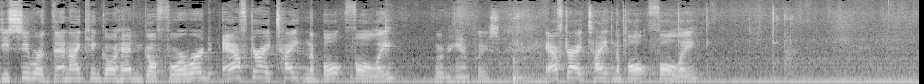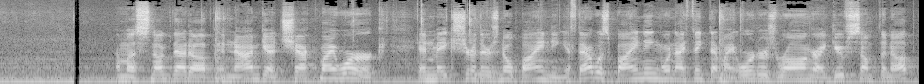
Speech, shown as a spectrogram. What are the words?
do you see where then I can go ahead and go forward? After I tighten the bolt fully, move your hand please. After I tighten the bolt fully, I'm to snug that up and now I'm to check my work and make sure there's no binding. If that was binding, wouldn't I think that my order's wrong or I goofed something up?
